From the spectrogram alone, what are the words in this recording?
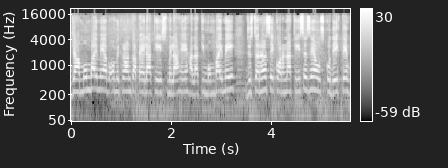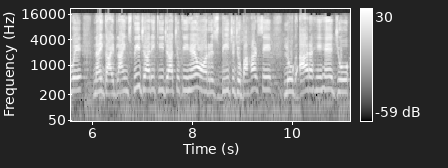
जहाँ मुंबई में अब ओमिक्रॉन का पहला केस मिला है। हालाँकि मुंबई में जिस तरह से कोरोना केसेस हैं, उसको देखते हुए नई गाइडलाइंस भी जारी की जा चुकी हैं और इस बीच जो बाहर से लोग आ रहे हैं, जो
